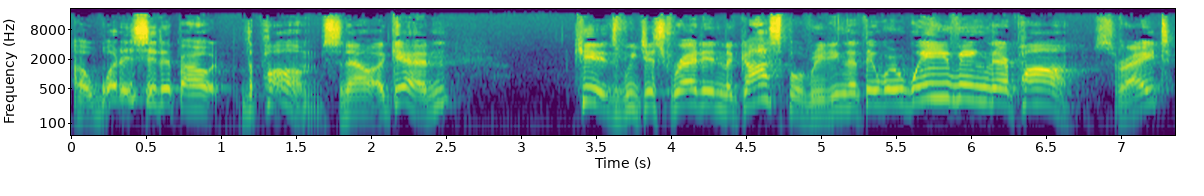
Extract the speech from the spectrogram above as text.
uh, what is it about the palms? Now, again, kids, we just read in the gospel reading that they were waving their palms, right?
